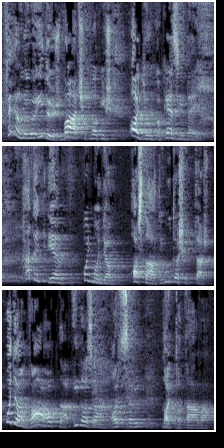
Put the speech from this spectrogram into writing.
felnövő idős bácsiknak is adjunk a kezébe egy, hát egy ilyen, hogy mondjam, használati utasítás hogyan válhatnál igazán nagyszerű nagytatává.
